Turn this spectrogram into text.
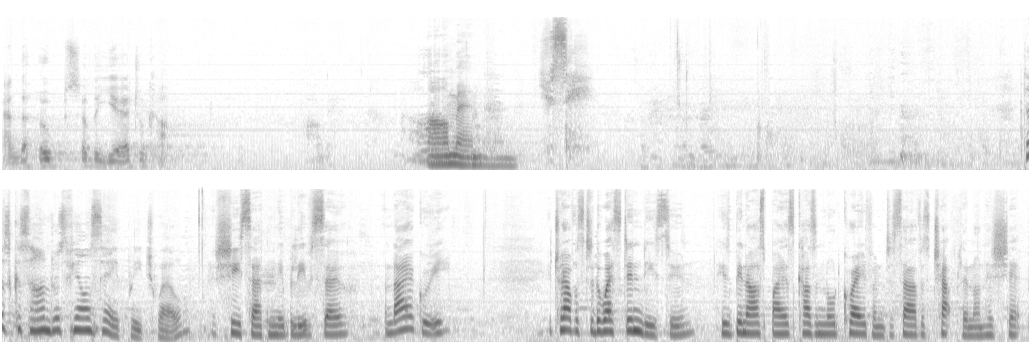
and the hopes of the year to come. Amen. You see. Does Cassandra's fiancé preach well? She certainly believes so, and I agree. He travels to the West Indies soon. He's been asked by his cousin Lord Craven to serve as chaplain on his ship.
